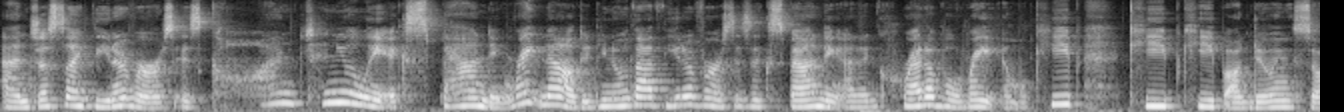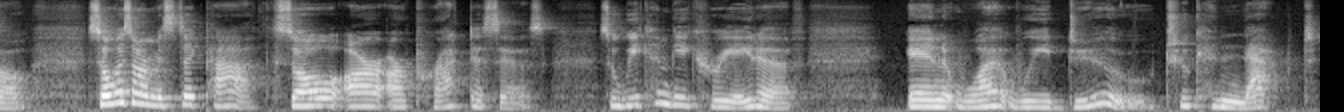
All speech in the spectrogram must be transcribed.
and just like the universe is continually expanding. Right now, did you know that the universe is expanding at an incredible rate and will keep, keep, keep on doing so? So is our mystic path. So are our practices. So we can be creative in what we do to connect,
